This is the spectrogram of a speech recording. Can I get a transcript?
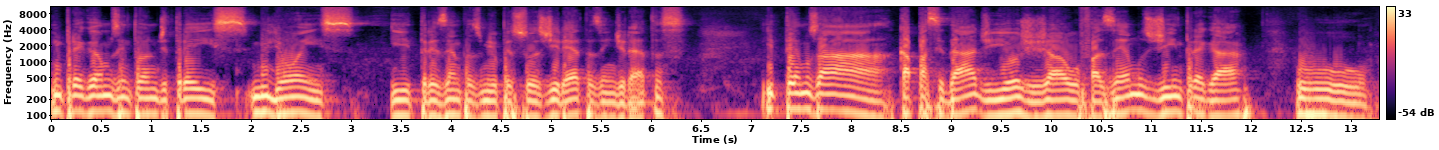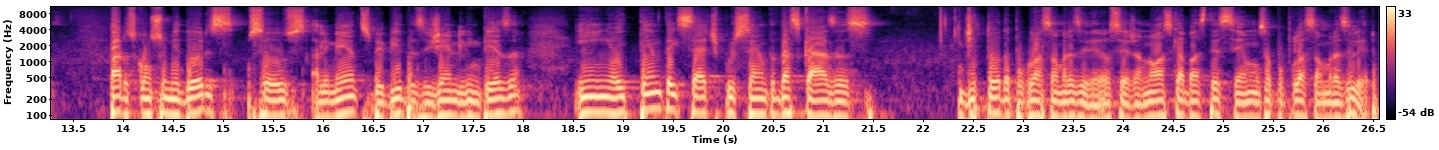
empregamos em torno de 3 milhões e 300 mil pessoas diretas e indiretas, e temos a capacidade, e hoje já o fazemos, de entregar o, para os consumidores os seus alimentos, bebidas, higiene e limpeza em 87% das casas de toda a população brasileira, ou seja, nós que abastecemos a população brasileira,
